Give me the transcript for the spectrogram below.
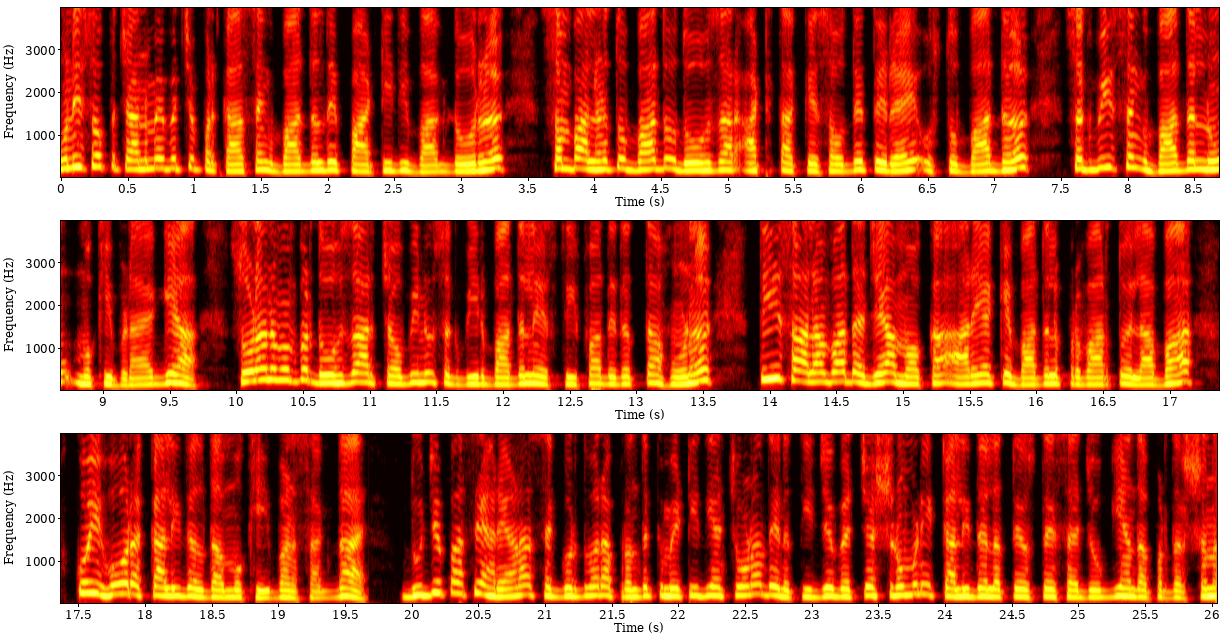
1995 ਵਿੱਚ ਪ੍ਰਕਾਸ਼ ਸਿੰਘ ਬਾਦਲ ਦੇ ਪਾਰਟੀ ਦੀ ਬਾਗਡੋਰ ਸੰਭਾਲਣ ਤੋਂ ਬਾਅਦ ਉਹ 2008 ਤੱਕ ਇਸ ਅਹੁਦੇ ਤੇ ਰਹੇ। ਉਸ ਤੋਂ ਬਾਅਦ ਸੁਖਬੀਰ ਸਿੰਘ ਬਾਦਲ ਨੂੰ ਮੁਖੀ ਬਣਾਇਆ ਗਿਆ। 16 ਨਵੰਬਰ 2024 ਨੂੰ ਸੁਖਬੀਰ ਬਾਦਲ ਨੇ ਅਸਤੀਫਾ ਦੇ ਦਿੱਤਾ। ਹੁਣ 30 ਸਾਲਾਂ ਬਾਅਦ ਅਜਿਹਾ ਮੌਕਾ ਆ ਰਿਹਾ ਕਿ ਬਾਦਲ ਪਰਿਵਾਰ ਤੋਂ ਇਲਾਵਾ ਕੋਈ ਹੋਰ ਅਕਾਲੀ ਦਲ ਦਾ ਮੁਖੀ ਬਣ ਸਕਦਾ ਹੈ। ਦੂਜੇ ਪਾਸੇ ਹਰਿਆਣਾ ਸਿੱਖ ਗੁਰਦੁਆਰਾ ਪ੍ਰਬੰਧਕ ਕਮੇਟੀ ਦੀਆਂ ਚੋਣਾਂ ਦੇ ਨਤੀਜੇ ਵਿੱਚ ਸ਼੍ਰੋਮਣੀ ਅਕਾਲੀ ਦਲ ਅਤੇ ਉਸ ਦੇ ਸਹਿਯੋਗੀਆਂ ਦਾ ਪ੍ਰਦਰਸ਼ਨ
